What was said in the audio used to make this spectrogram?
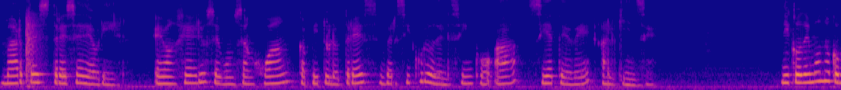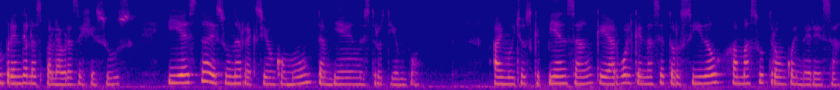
Martes 13 de abril. Evangelio según San Juan, capítulo 3, versículo del 5a, 7b al 15. Nicodemo no comprende las palabras de Jesús y esta es una reacción común también en nuestro tiempo. Hay muchos que piensan que árbol que nace torcido jamás su tronco endereza.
